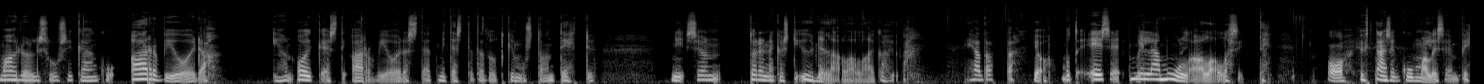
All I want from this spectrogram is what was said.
mahdollisuus ikään kuin arvioida, ihan oikeasti arvioida sitä, että miten tätä tutkimusta on tehty, niin se on todennäköisesti yhdellä alalla aika hyvä. Ihan totta. Joo, mutta ei se millään muulla alalla sitten ole yhtään sen kummallisempi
